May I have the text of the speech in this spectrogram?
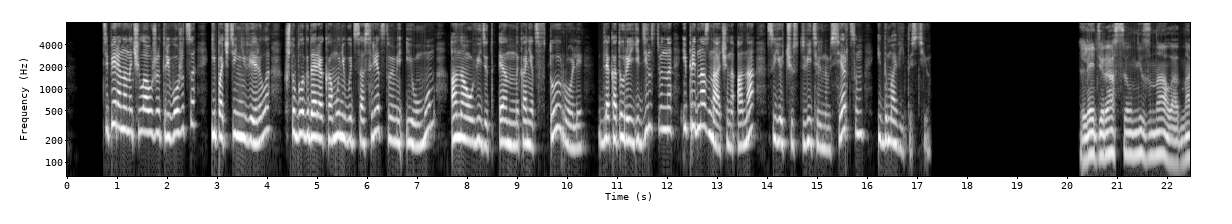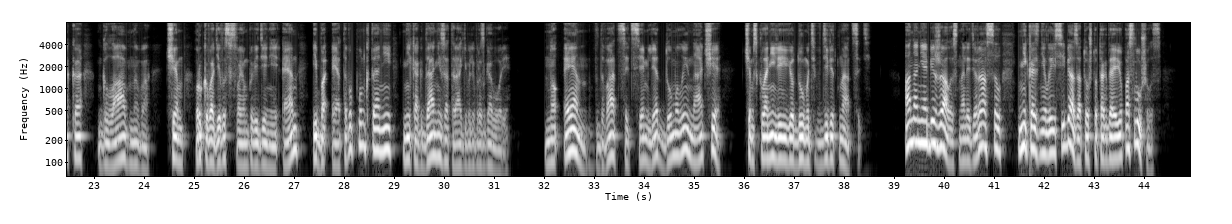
теперь она начала уже тревожиться и почти не верила, что благодаря кому-нибудь со средствами и умом она увидит Энн, наконец, в той роли, для которой единственно и предназначена она с ее чувствительным сердцем и домовитостью. Леди Рассел не знала, однако, главного, чем руководилась в своем поведении Энн, ибо этого пункта они никогда не затрагивали в разговоре. Но Энн в 27 лет думала иначе, чем склонили ее думать в 19. Она не обижалась на леди Рассел, не казнила и себя за то, что тогда ее послушалась.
